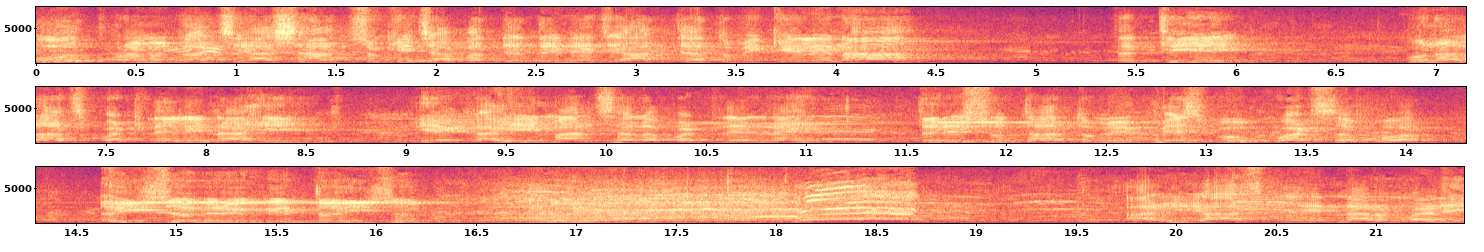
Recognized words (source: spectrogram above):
बूथ प्रमुखाची अशा चुकीच्या पद्धतीने जी हत्या तुम्ही केली ना तर ती कोणालाच पटलेले नाही. एकाही माणसाला पटलेले नाही. तरी सुद्धा तुम्ही फेसबुक व्हॉट्सअपवर ऐस करेंगे तैस अरे हे असले नारपाळे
